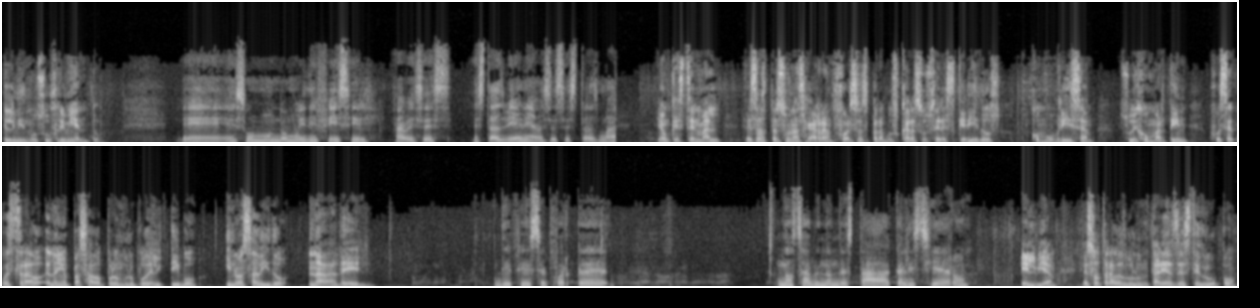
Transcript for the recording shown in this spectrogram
el mismo sufrimiento. Eh, es un mundo muy difícil, a veces estás bien y a veces estás mal. Y aunque estén mal, esas personas agarran fuerzas para buscar a sus seres queridos, como Brisa. Su hijo Martín fue secuestrado el año pasado por un grupo delictivo y no ha sabido nada de él. Difícil porque no saben dónde está, qué le hicieron. Elvia es otra de las voluntarias de este grupo.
